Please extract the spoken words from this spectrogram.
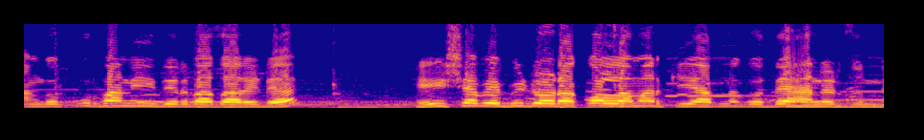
আঙ্গ কুরবানি ঈদের বাজার এটা। সেই হিসাবে ভিডিওটা করলাম আর কি আপনাকে দেখানোর জন্য।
